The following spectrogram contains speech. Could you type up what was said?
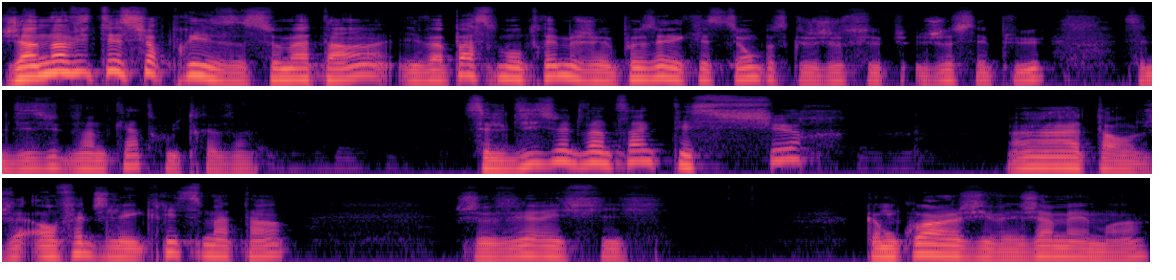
J'ai un invité surprise ce matin. Il va pas se montrer, mais je vais poser les questions parce que je ne sais plus. C'est le 18-24 ou le 13 C'est le 18-25, t'es sûr? Ah, Attends, en fait, je l'ai écrit ce matin. Je vérifie. Comme quoi, hein, j'y vais jamais, moi.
